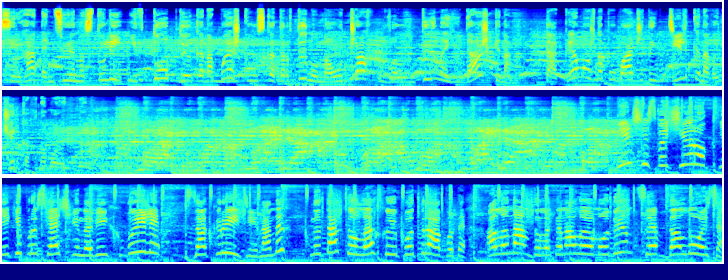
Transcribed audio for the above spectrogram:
Сірга танцює на столі і втоптує канапешки у скатертину на очах у Валентина Юдашкіна. Таке можна побачити тільки на вечірках нової хвилі. Більшість вечірок, які присвячені новій хвилі, закриті. На них не так-то легко і потрапити. Але нам, телеканалу М1, це вдалося.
